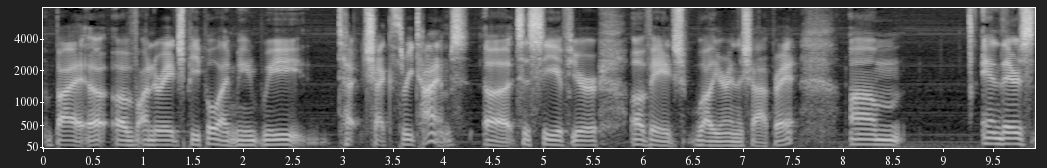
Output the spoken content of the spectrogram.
by uh, of underage people. I mean we check three times uh, to see if you're of age while you're in the shop right? Um, and there's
